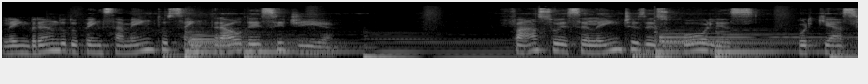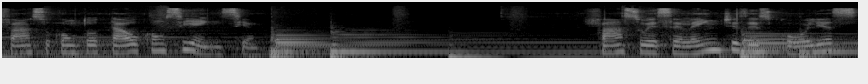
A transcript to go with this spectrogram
Lembrando do pensamento central desse dia. Faço excelentes escolhas porque as faço com total consciência. Faço excelentes escolhas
